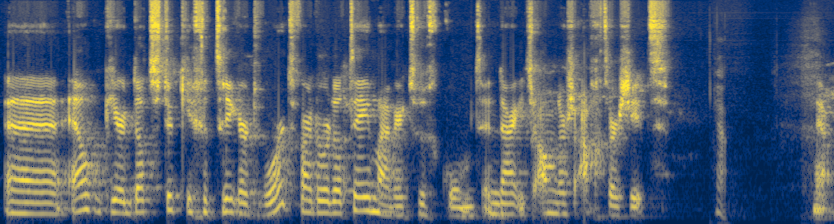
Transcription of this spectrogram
uh, elke keer dat stukje getriggerd wordt, waardoor dat thema weer terugkomt en daar iets anders achter zit. Ja. Ja.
